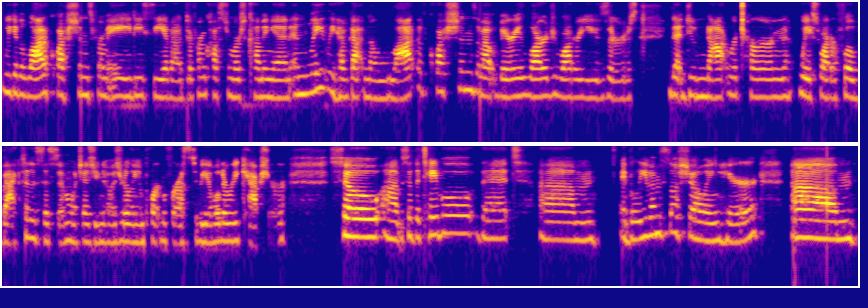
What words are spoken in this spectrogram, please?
we get a lot of questions from AEDC about different customers coming in, and lately have gotten a lot of questions about very large water users that do not return wastewater flow back to the system, which, as you know, is really important for us to be able to recapture. So, um, so the table that um, I believe I'm still showing here um,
